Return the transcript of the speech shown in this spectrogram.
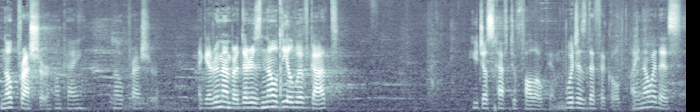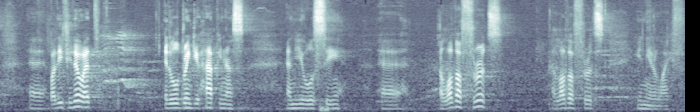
No pressure, okay? No pressure. Again, remember, there is no deal with God. You just have to follow Him, which is difficult. I know it is. Uh, but if you do it, it will bring you happiness and you will see uh, a lot of fruits. A lot of fruits in your life.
